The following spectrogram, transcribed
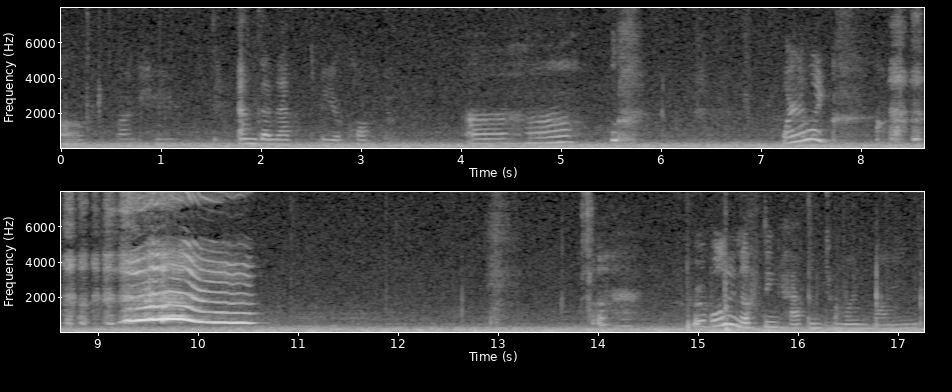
Oh, okay. And then at 3 o'clock. Uh huh. Why are like. Probably nothing happened to my mind.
